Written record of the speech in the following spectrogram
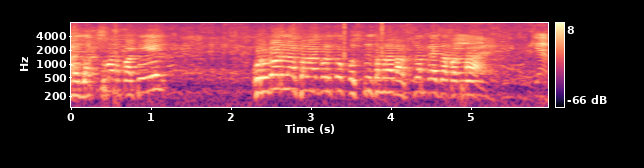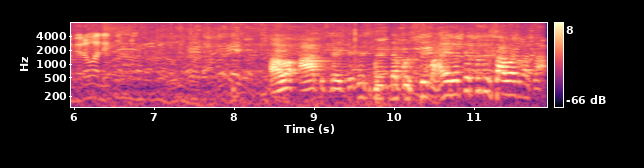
आणि लक्ष्मण पाटील. कुरडोडला सराव करतो कुस्ती सम्राट असलम कायचा पठ्ठा आहे. कॅमेरा वाले अहो आत काहीतरी स्पीड न कुस्ती बाहेर येते तुम्ही सावध बसा.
